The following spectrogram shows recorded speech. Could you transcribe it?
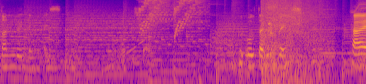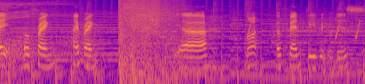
thunder thing, I see. What is that? Good old thunder friends. Hi, oh Frank. Hi Frank. Yeah, not a fan favorite of this.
